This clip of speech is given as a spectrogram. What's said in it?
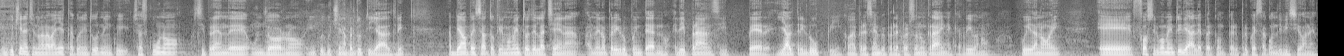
In cucina c'è una lavagnetta con i turni in cui ciascuno si prende un giorno in cui cucina per tutti gli altri. Abbiamo pensato che il momento della cena, almeno per il gruppo interno, e dei pranzi per gli altri gruppi, come per esempio per le persone ucraine che arrivano qui da noi, fosse il momento ideale per, per, per, questa condivisione.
